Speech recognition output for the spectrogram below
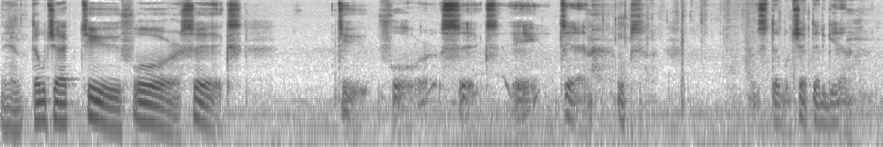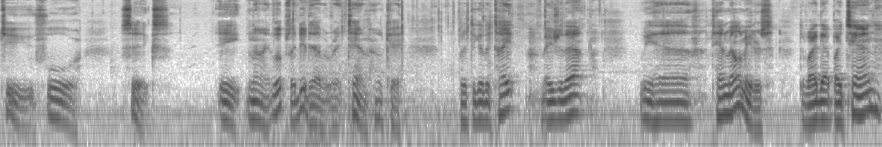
And double check, two, four, six, two, four, six, eight, ten. Oops. Let's double check that again. Two, four, six, eight, nine. Oops, I did have it right. Ten. Okay. Put it together tight. Measure that. We have 10 millimeters. Divide that by 10.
